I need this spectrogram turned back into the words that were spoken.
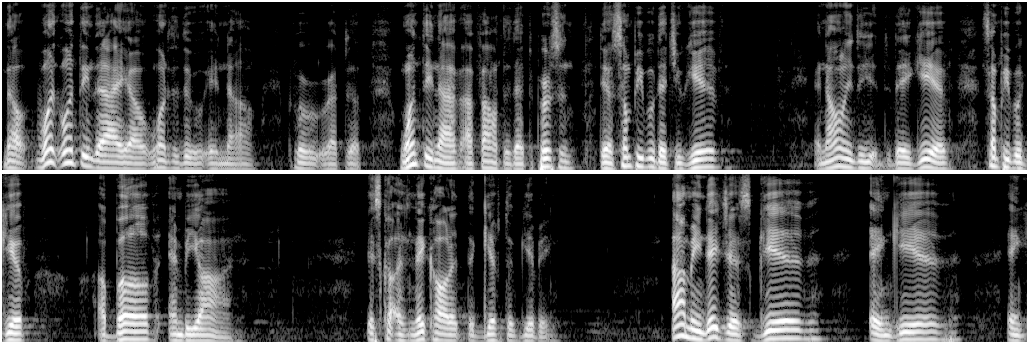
Now, one, one thing that I uh, wanted to do in uh, before we wrapped up, one thing I, I found is that the person, there are some people that you give, and not only do they give, some people give above and beyond. It's called, they call it the gift of giving. I mean, they just give and give, and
